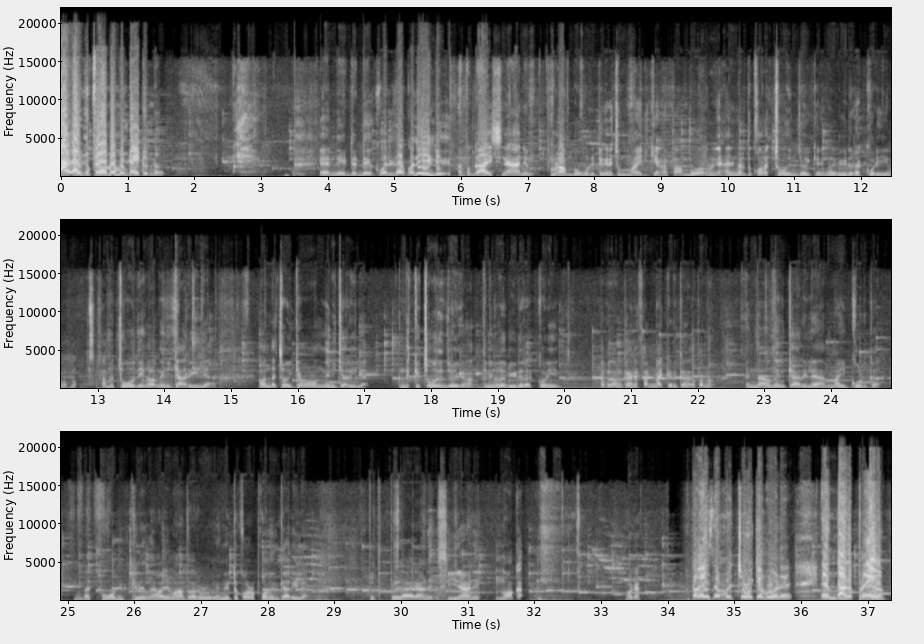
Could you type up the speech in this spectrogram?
താങ്കൾക്ക് പ്രേമമുണ്ടായിട്ടുണ്ടോ? എന്നെ ഇട്ടിട്ട് കൊല്ല കൊലയുണ്ട്. അപ്പൊ ഗായ്സ് ഞാനും നമ്മുടെ അമ്പും കൂടിയിട്ട് ഇങ്ങനെ ചുമ്മാ ഇരിക്കുകയാണ്. അപ്പൊ അമ്പു പറഞ്ഞു ഞാൻ നിങ്ങളുടെ അടുത്ത് കുറെ ചോദ്യം ചോദിക്കാം. നിങ്ങൾ വീഡിയോ റെക്കോർഡ് ചെയ്യും പറഞ്ഞു. സംഭവം ചോദ്യങ്ങളൊന്നും എനിക്കറിയില്ല. അവന്താ ചോദിക്കാൻ പോകണമെന്ന് എനിക്കറിയില്ല. എന്തൊക്കെയോ ചോദ്യം ചോദിക്കണം. അപ്പം നിങ്ങൾ വീഡിയോ റെക്കോർഡ് ചെയ്യും. അപ്പോൾ നമുക്കങ്ങനെ ഫണ്ണാക്കി എടുക്കാന്നൊക്കെ പറഞ്ഞു. എന്താണെന്ന് എനിക്കറിയില്ല. മൈക്ക് കൊടുക്കുക എന്താ ചോദിക്കണമെന്ന് അവന് മാത്രമേ അറിയുള്ളൂ. എന്നിട്ട് കുഴപ്പമൊന്നും എനിക്കറിയില്ല. പിള്ളേരാണ് സീനാണ്. നോക്കാം. ഓക്കെ? അപ്പൊ ഗൈസ് നമ്മൾ ചോദിക്കാൻ പോവാണ് എന്താണ് പ്രേമം?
